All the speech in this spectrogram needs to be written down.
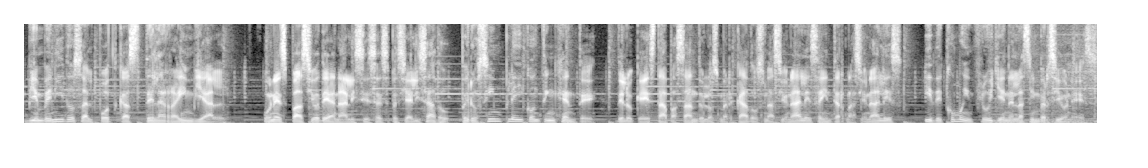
Bienvenidos al podcast de la Raín Vial, un espacio de análisis especializado, pero simple y contingente, de lo que está pasando en los mercados nacionales e internacionales y de cómo influyen en las inversiones.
